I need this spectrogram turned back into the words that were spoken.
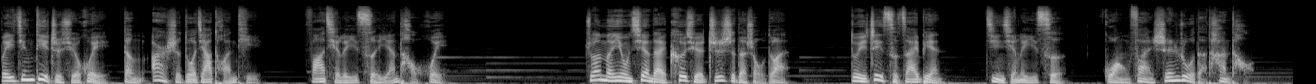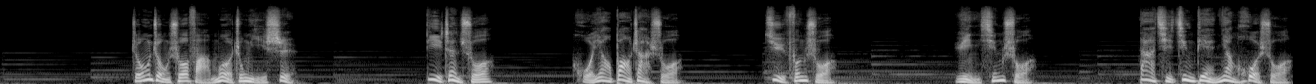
北京地质学会等二十多家团体发起了一次研讨会。专门用现代科学知识的手段，对这次灾变进行了一次广泛深入的探讨。种种说法莫衷一是。地震说，火药爆炸说，飓风说，陨星说，大气静电酿祸说，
